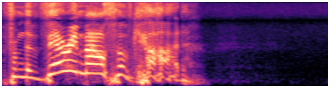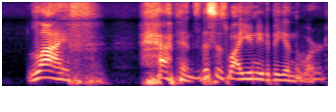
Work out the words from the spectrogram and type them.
From the very mouth of God, life happens. This is why you need to be in the Word.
